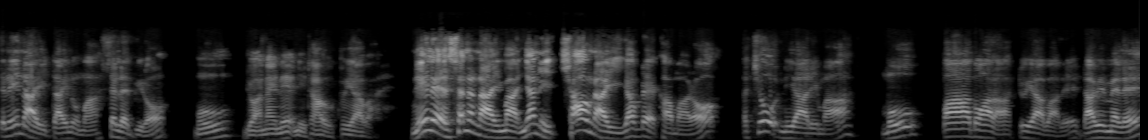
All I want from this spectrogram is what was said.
တနင်္သာရီတိုင်းတို့မှာဆက်လက်ပြီးတော့မိုးရွာနိုင်တဲ့အနေအထားကိုတွေ့ရပါတယ်နေ့လယ်12နာရီမှညနေ6နာရီရောက်တဲ့အခါမှာတော့အချို့နေရာတွေမှာမိုးပါသွားတာတွေ့ရပါတယ်ဒါပေမဲ့လည်း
